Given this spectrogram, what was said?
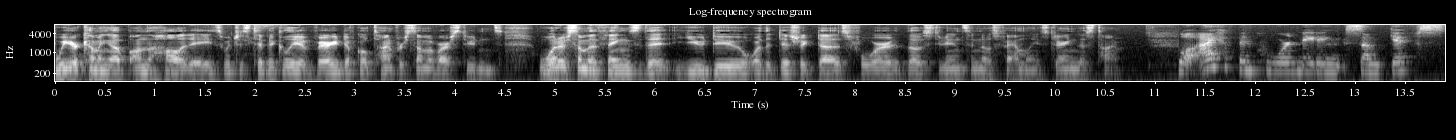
We are coming up on the holidays, which is typically a very difficult time for some of our students. What are some of the things that you do or the district does for those students and those families during this time? Well, I have been coordinating some gifts.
